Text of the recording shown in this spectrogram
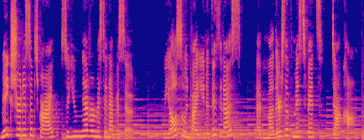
Make sure to subscribe so you never miss an episode. We also invite you to visit us at mothersofmisfits.com.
